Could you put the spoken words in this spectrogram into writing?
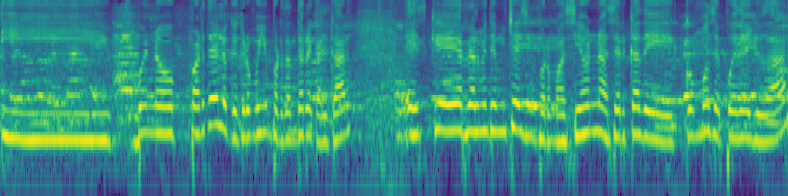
Y bueno, parte de lo que creo muy importante recalcar es que realmente hay mucha desinformación acerca de cómo se puede ayudar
